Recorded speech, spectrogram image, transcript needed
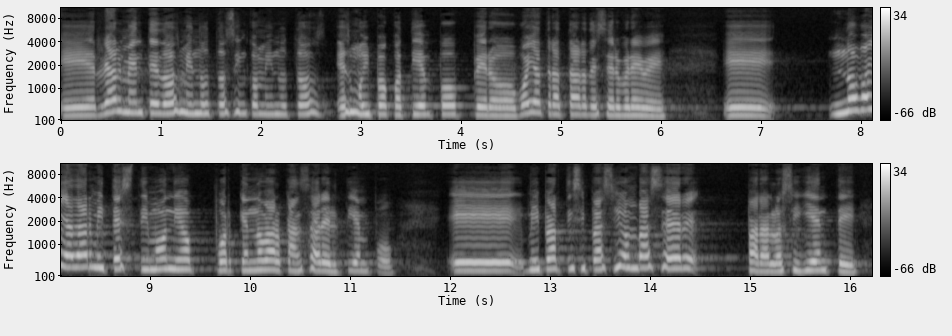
eh, realmente dos minutos, cinco minutos es muy poco tiempo, pero voy a tratar de ser breve. Eh, no voy a dar mi testimonio porque no va a alcanzar el tiempo. Eh, mi participación va a ser para lo siguiente.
